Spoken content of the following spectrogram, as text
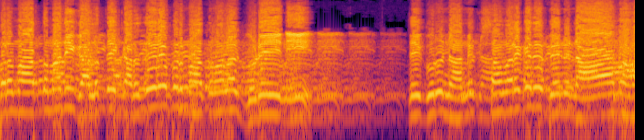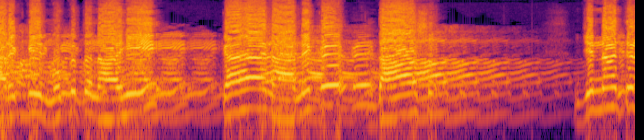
ਪਰਮਾਤਮਾ ਦੀ ਗੱਲ ਤੇ ਕਰਦੇ ਰਹੇ, ਪਰਮਾਤਮਾ ਨਾਲ ਜੁੜੇ ਨਹੀਂ। ਤੇ ਗੁਰੂ ਨਾਨਕ ਸਾਹਿਬ ਵਰਗੇ ਕਹਿੰਦੇ ਬਿਨ ਨਾਮ ਹਰ ਕੇ ਮੁਕਤ ਨਾਹੀ। ਕਹਿ ਨਾਨਕ ਦਾਸ ਜਿੰਨਾ ਚਿਰ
